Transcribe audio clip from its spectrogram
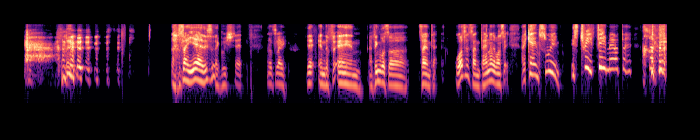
I was like, "Yeah, this is like good shit." I was like, "Yeah," and the and I think it was uh Santana. Was it Santana that one say, "I can't swim. It's three feet, man." What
